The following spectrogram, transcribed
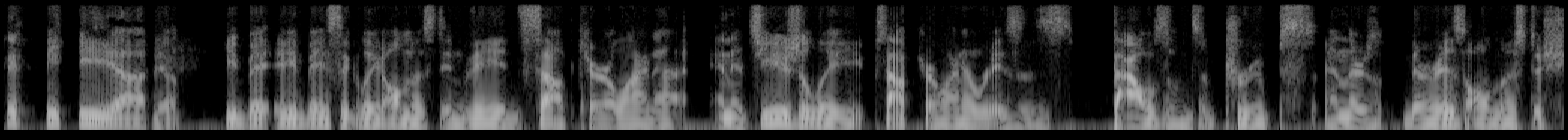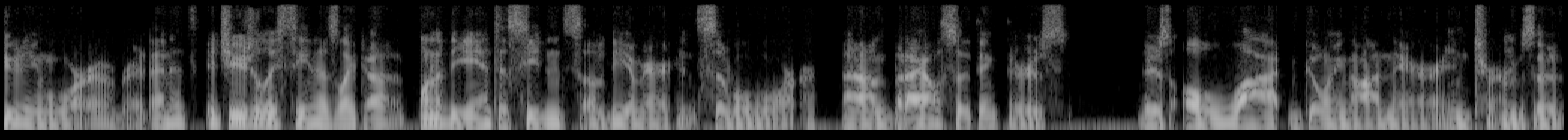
he, uh, yeah. he, ba- he basically almost invades South Carolina. And it's usually South Carolina raises thousands of troops and there's there is almost a shooting war over it and it's it's usually seen as like a one of the antecedents of the American Civil War um, but I also think there's there's a lot going on there in terms of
